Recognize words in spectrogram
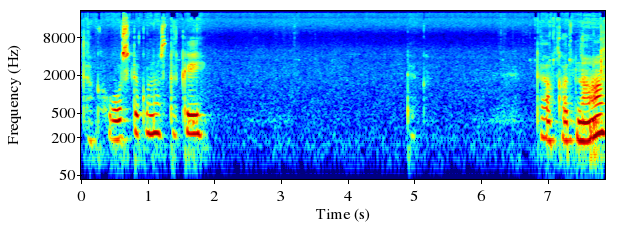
Так, хвостик у нас такий. Так, так одна.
